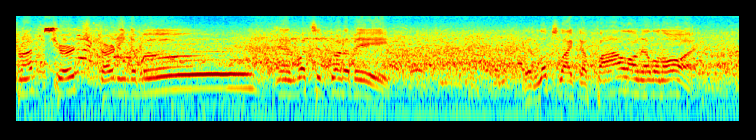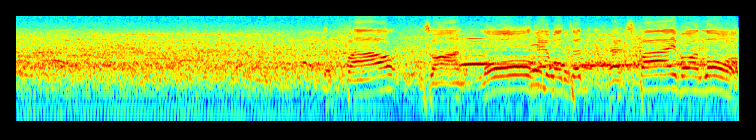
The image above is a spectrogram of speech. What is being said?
front, Church starting to move. And what's it going to be? It looks like a foul on Illinois. The foul is on Lowell Hamilton. That's five on Lowell.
